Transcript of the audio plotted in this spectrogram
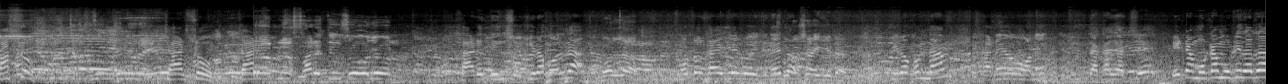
পাঁচশো। চারশো চারশো আপনার সাড়ে তিনশো ওজন। সাড়ে তিনশো। কীরকম গলদা? বললাম ছোট সাইজের রয়েছে তাই তো? সাইজ এটা কীরকম দাম? এখানেও অনেক জিনিস দেখা যাচ্ছে। এটা মোটামুটি দাদা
